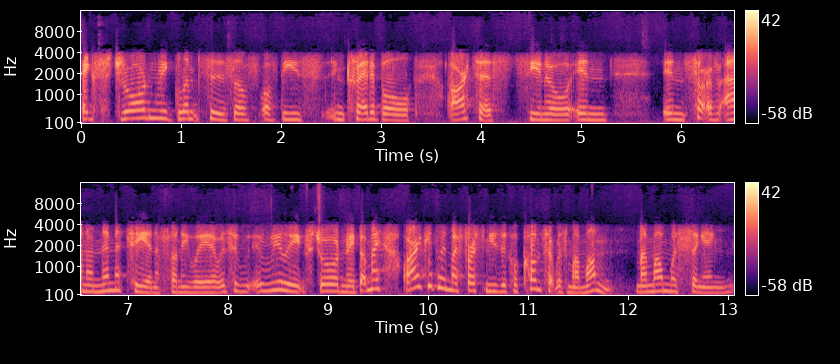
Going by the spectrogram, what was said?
extraordinary glimpses of of these incredible artists. You know, in in sort of anonymity in a funny way. It was a- really extraordinary. But my arguably my first musical concert was my mum. My mum was singing,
